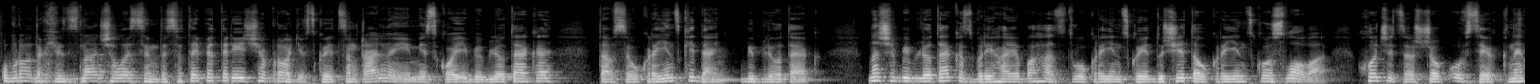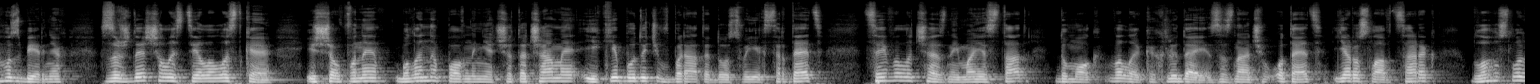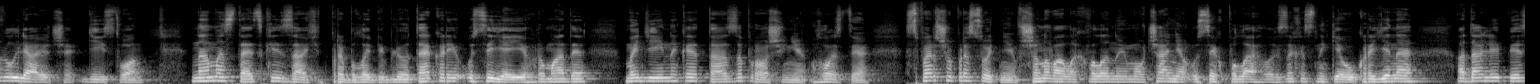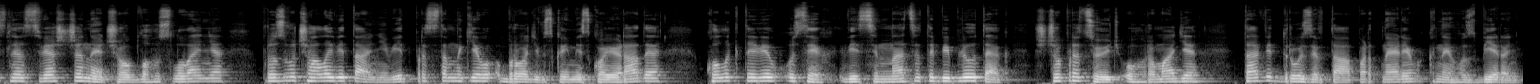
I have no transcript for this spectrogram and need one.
У Бродах відзначили 75-річчя Бродівської центральної міської бібліотеки та Всеукраїнський день бібліотек. Наша бібліотека зберігає багатство української душі та українського слова. Хочеться, щоб у всіх книгозбірнях завжди шелестіли листки, і щоб вони були наповнені читачами, які будуть вбирати до своїх сердець цей величезний маєстат думок великих людей, зазначив отець Ярослав Царик, благословляючи дійство. На мистецький захід прибули бібліотекарі усієї громади, медійники та запрошені гості. Спершу присутні вшанували хвилиною мовчання усіх полеглих захисників України, а далі після священичого благословення прозвучали вітання від представників Бродівської міської ради, колективів усіх 18 бібліотек, що працюють у громаді, та від друзів та партнерів книгозбірень.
